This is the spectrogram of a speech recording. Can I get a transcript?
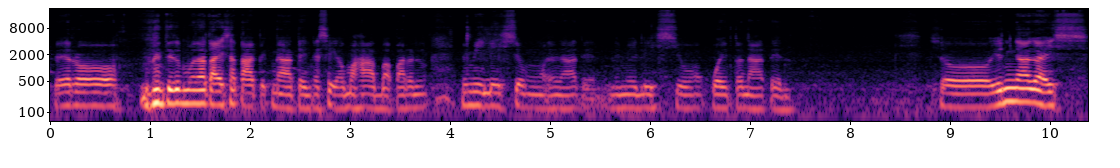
Pero dito muna tayo sa topic natin kasi ang mahaba. Para lumilis yung ano natin lumilis yung kwento natin. So yun nga guys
